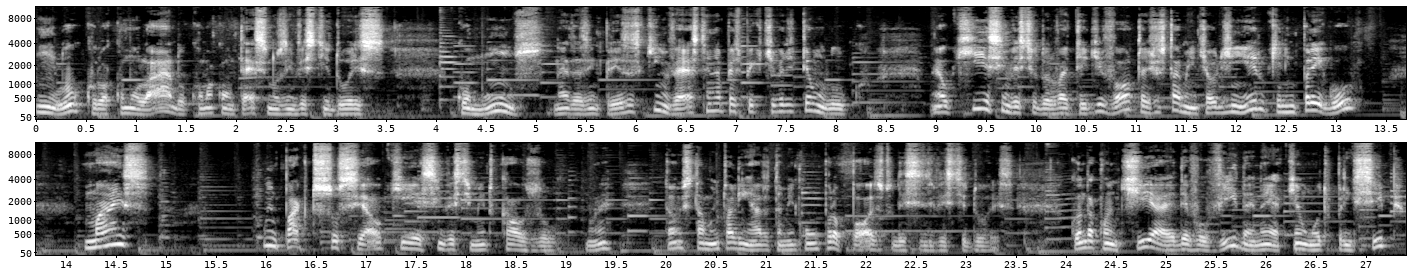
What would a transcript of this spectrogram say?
um lucro acumulado, como acontece nos investidores comuns né, das empresas que investem na perspectiva de ter um lucro. É, o que esse investidor vai ter de volta é justamente é o dinheiro que ele empregou, mais o impacto social que esse investimento causou, não é? Então está muito alinhado também com o propósito desses investidores. Quando a quantia é devolvida, né, aqui é um outro princípio,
